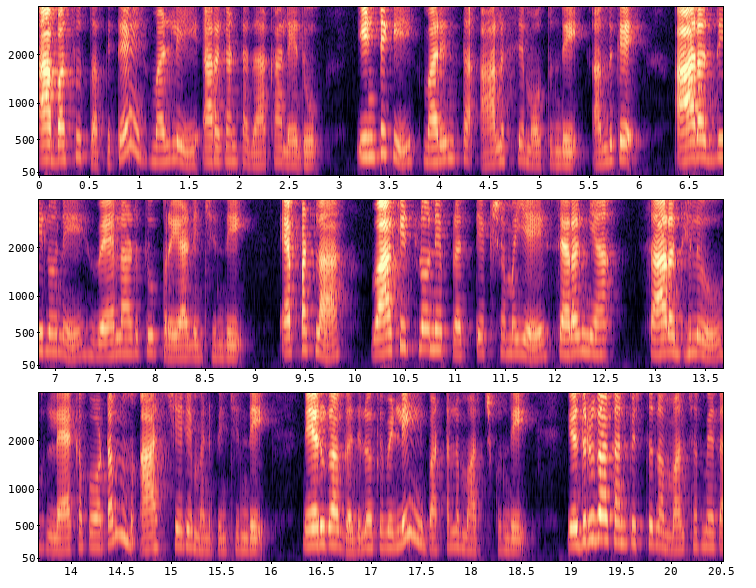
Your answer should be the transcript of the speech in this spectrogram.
ఆ బస్సు తప్పితే మళ్ళీ అరగంట దాకా లేదు. ఇంటికి మరింత ఆలస్యం అవుతుంది అందుకే ఆ రద్దీలోనే వేలాడుతూ ప్రయాణించింది. ఎప్పట్లా వాకిట్లోనే ప్రత్యక్షమయ్యే శరణ్య సారథిలు లేకపోవటం ఆశ్చర్యం అనిపించింది నేరుగా గదిలోకి వెళ్ళి బట్టలు మార్చుకుంది. ఎదురుగా కనిపిస్తున్న మంచం మీద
